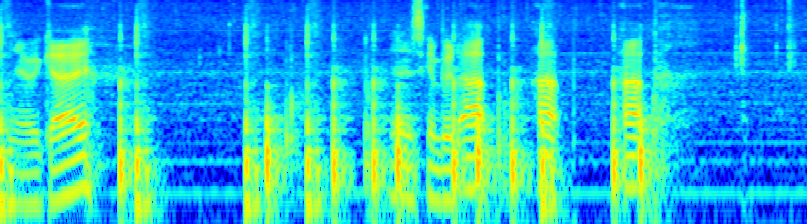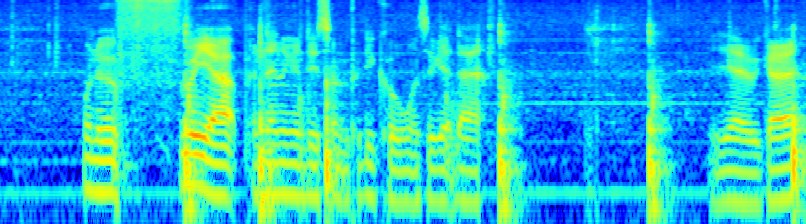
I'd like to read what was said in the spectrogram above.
There we go just going to build up, up, up. I'm going to three up, and then I'm going to do something pretty cool once I get there. There we go.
